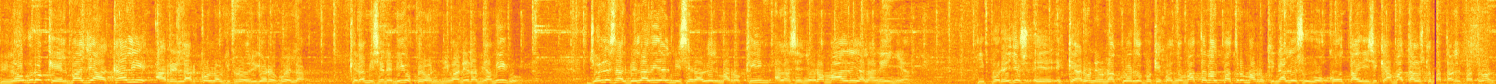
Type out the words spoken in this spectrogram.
logro que él vaya a Cali a arreglar con Rodrigo Orejuela, que eran mis enemigos, pero Iván era mi amigo. Yo le salvé la vida al miserable del Marroquín, a la señora madre y a la niña. Y por ellos eh, quedaron en un acuerdo, porque cuando matan al patrón, Marroquín le su bocota y dice que va a matar a los que mataron al patrón.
